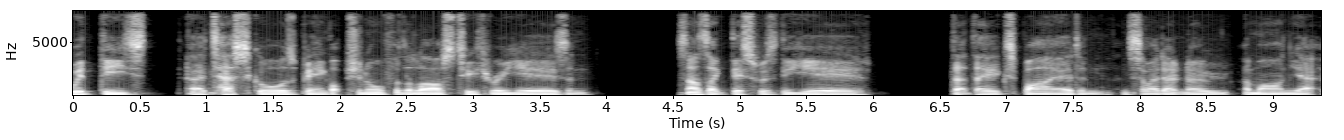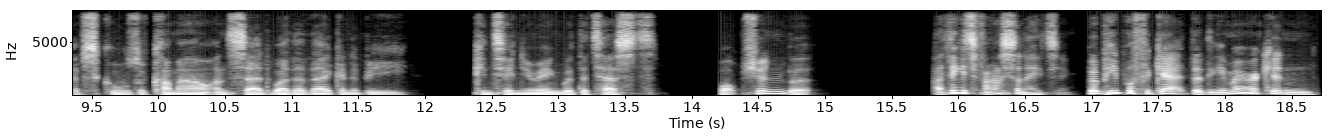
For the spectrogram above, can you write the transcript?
with these uh, test scores being optional for the last two three years, and sounds like this was the year that they expired, and, and so I don't know Amaan yet if schools have come out and said whether they're going to be continuing with the test option. But I think it's fascinating. But people forget that the American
